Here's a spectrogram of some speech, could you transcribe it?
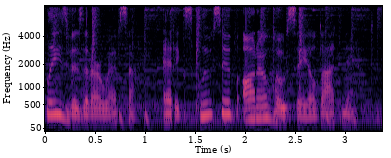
Please visit our website at exclusiveautowholesale.net.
